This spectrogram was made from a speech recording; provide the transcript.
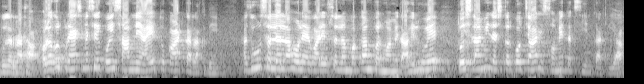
गुजरना था। और अगर क्रैश में से कोई सामने आए तो काट कर रख दें। हजूर सल्लल्लाहु अलैहि वसल्लम मक्का मुकरमा में दाखिल हुए तो इस्लामी लश्कर को चार हिस्सों में तकसीम कर दिया।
